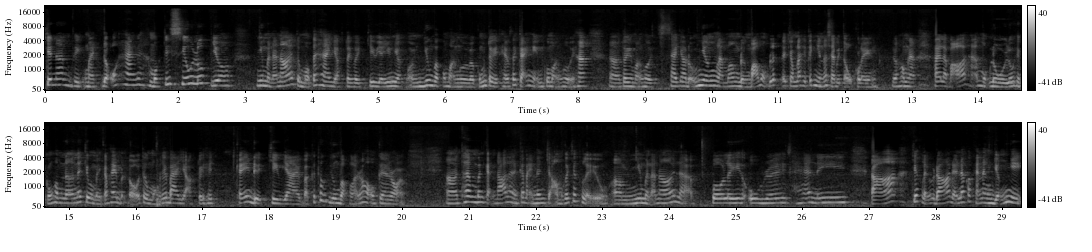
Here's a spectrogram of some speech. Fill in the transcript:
cho nên việc mà đổ hai cái một tí xíu lúc vô như mình đã nói từ một tới hai giọt tùy vào chiều dài dương vật dương vật của mọi người và cũng tùy theo cái trải nghiệm của mọi người ha. À, tùy mọi người sao cho đủ nhân làm ơn đừng bỏ một lít ở trong đó thì tất nhiên nó sẽ bị tụt liền được không nào? Hay là bỏ hả một đùi luôn thì cũng không nên nói chung mình cảm thấy mình đổ từ một tới ba giọt tùy theo cái chiều dài và kích thước dương vật là rất là ok rồi à, thêm bên cạnh đó là các bạn nên chọn một cái chất liệu um, như mình đã nói là polyurethane. Đó chất liệu đó để nó có khả năng dẫn nhiệt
